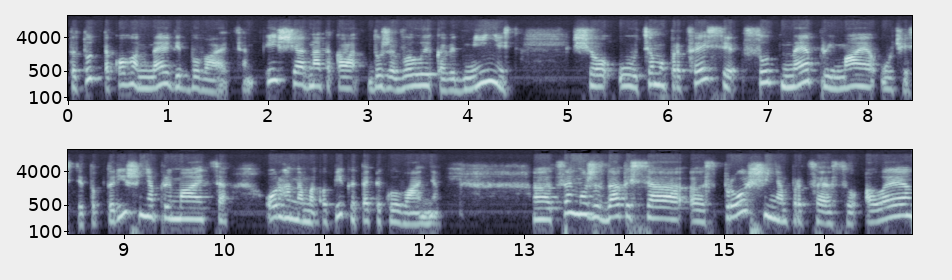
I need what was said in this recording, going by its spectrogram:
то тут такого не відбувається. І ще одна така дуже велика відмінність. Що у цьому процесі суд не приймає участі, тобто рішення приймається органами опіки та піклування. Е, Це може здатися е, спрощенням процесу, але,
